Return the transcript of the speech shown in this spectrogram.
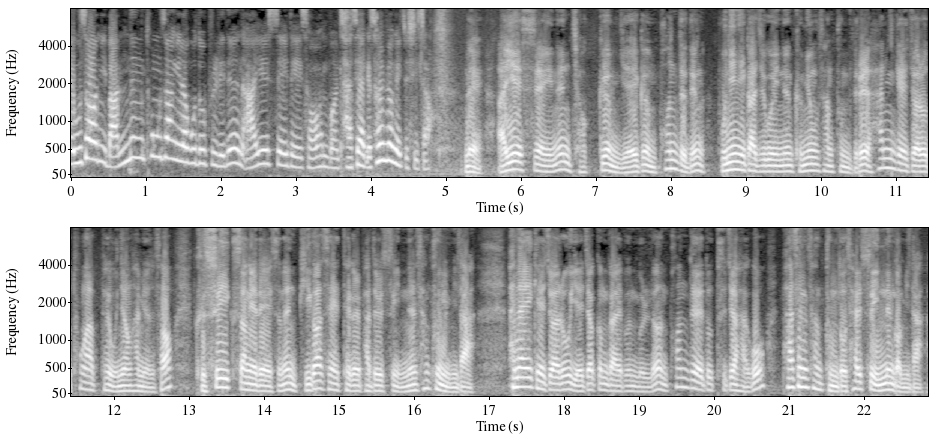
네, 우선 이 만능 통장이라고도 불리는 ISA에 대해서 한번 자세하게 설명해 주시죠. 네, ISA는 적금, 예금, 펀드 등 본인이 가지고 있는 금융 상품들을 한 계좌로 통합해 운영하면서 그 수익성에 대해서는 비과세 혜택을 받을 수 있는 상품입니다. 하나의 계좌로 예적금 가입은 물론 펀드에도 투자하고 파생 상품도 살 수 있는 겁니다.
